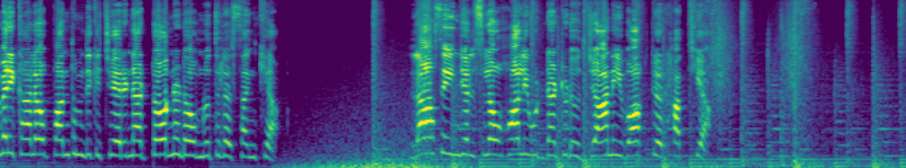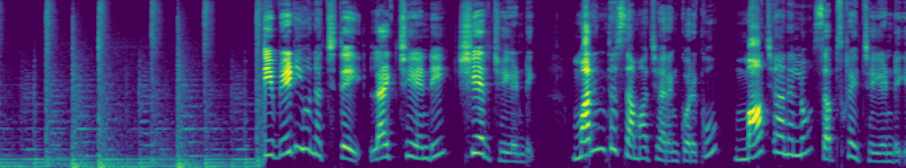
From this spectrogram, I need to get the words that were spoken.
అమెరికాలో పంతొమ్మిదికి చేరిన టోర్నడో మృతుల సంఖ్య. లాస్ ఏంజల్స్లో హాలీవుడ్ నటుడు జానీ వాక్టర్ హత్య. ఈ వీడియో నచ్చితే లైక్ చేయండి షేర్ చేయండి. మరింత సమాచారం కొరకు మా ఛానల్ను సబ్స్క్రైబ్ చేయండి.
